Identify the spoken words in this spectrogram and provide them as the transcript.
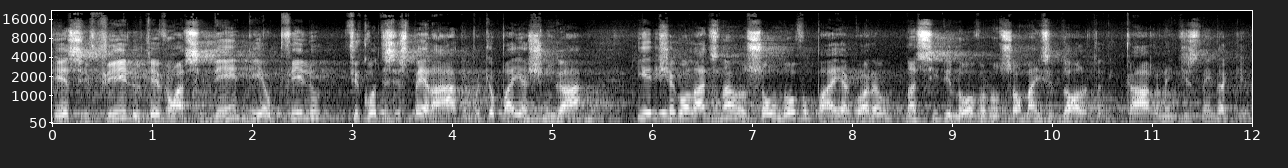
esse filho teve um acidente e o filho ficou desesperado porque o pai ia xingar. E ele chegou lá e disse: Não, eu sou o novo pai, agora eu nasci de novo, eu não sou mais idólatra de carro, nem disso, nem daquilo.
